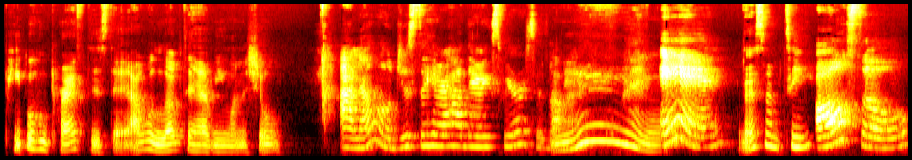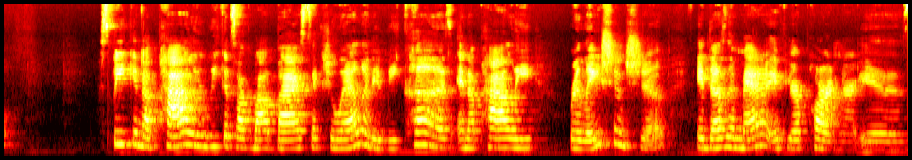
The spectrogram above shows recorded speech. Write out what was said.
people who practice that, I would love to have you on the show. I know, just to hear how their experiences are. Yeah, And that's some tea. also, speaking of poly, we could talk about bisexuality because in a poly relationship, it doesn't matter if your partner is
